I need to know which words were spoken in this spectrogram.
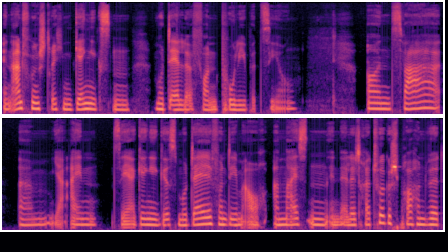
in Anführungsstrichen gängigsten Modelle von Polybeziehungen. Und zwar ähm, ja ein sehr gängiges Modell, von dem auch am meisten in der Literatur gesprochen wird,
